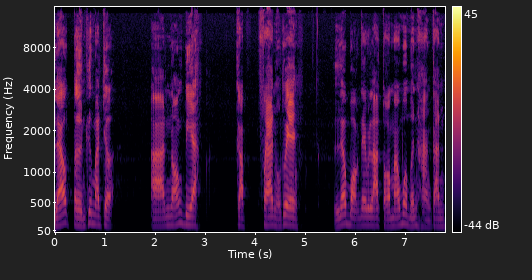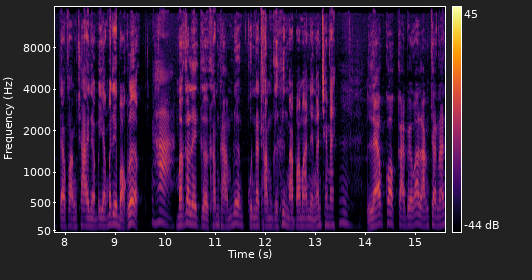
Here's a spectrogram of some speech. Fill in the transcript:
แล้วตื่นขึ้นมาเจออาน้องเบียร์กับแฟนของตัวเอง แล้วบอกในเวลาต่อมาว่าเหมือนห่างกัน แต่ฝั่งชายเนี่ยยังไม่ได้บอกเลิก ค่ะมันก็เลยเกิดคำถามเรื่องคุณธรรมเกิดขึ้นมาประมาณอย่างนั้นใช่ไหม แล้วก็กลายเป็นว่าหลังจากนั้น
